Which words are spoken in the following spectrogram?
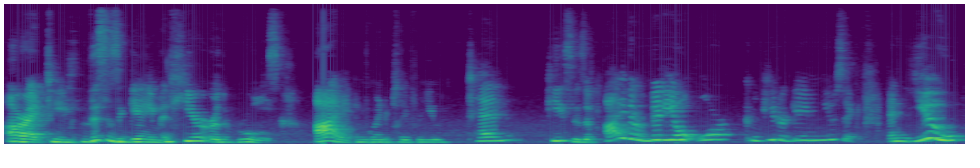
All right, team, this is a game, and here are the rules. I am going to play for you 10 pieces of either video or computer game music, and you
